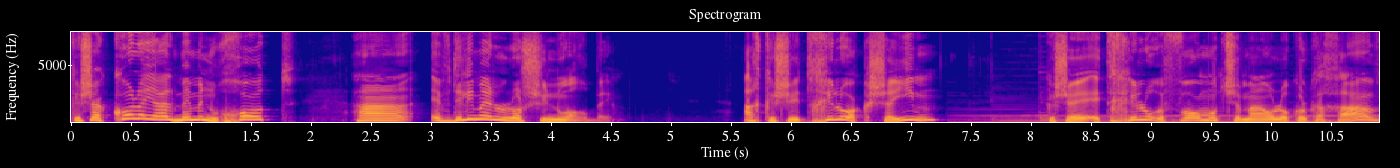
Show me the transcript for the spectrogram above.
כשהכל היה על מי מנוחות, ההבדלים האלו לא שינו הרבה. אך כשהתחילו הקשיים, כשהתחילו רפורמות שמאו לא כל כך אהב,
